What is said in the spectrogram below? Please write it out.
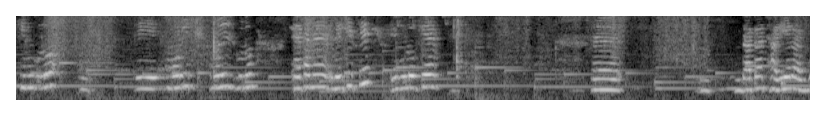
সিমগুলো এই মরিচ মরিচগুলো এখানে রেখেছি এগুলোকে ডাটা ছাড়িয়ে রাখব,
